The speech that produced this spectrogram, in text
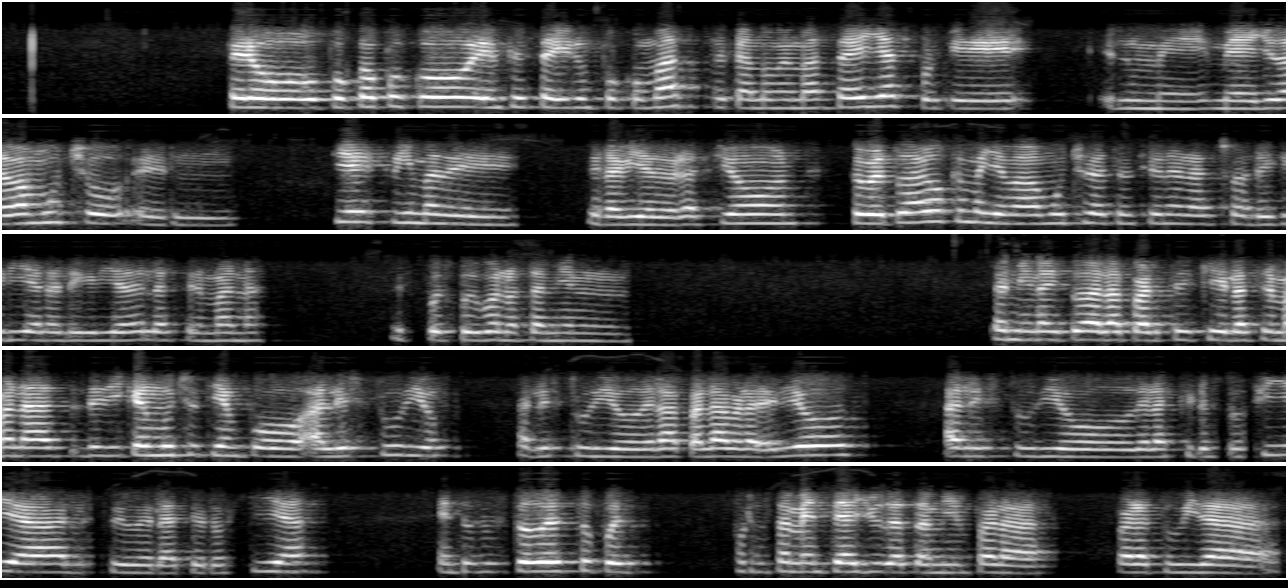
Pero poco a poco empecé a ir un poco más, acercándome más a ellas, porque me, me ayudaba mucho el, sí, el clima de, la vida de oración. Sobre todo algo que me llamaba mucho la atención era su alegría, la alegría de las hermanas. Después, pues bueno, también, también hay toda la parte que las hermanas dedican mucho tiempo al estudio, al estudio de la palabra de Dios, al estudio de la filosofía, al estudio de la teología. Entonces todo esto pues forzosamente ayuda también para, para tu vida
